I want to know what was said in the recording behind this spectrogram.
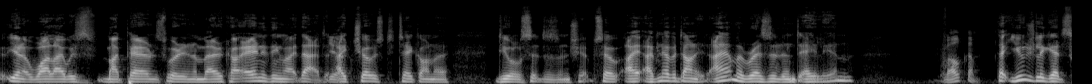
you know, while I was my parents were in America or anything like that. Yeah. I chose to take on a dual citizenship. So I, I've never done it. I am a resident alien. Welcome. That usually gets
